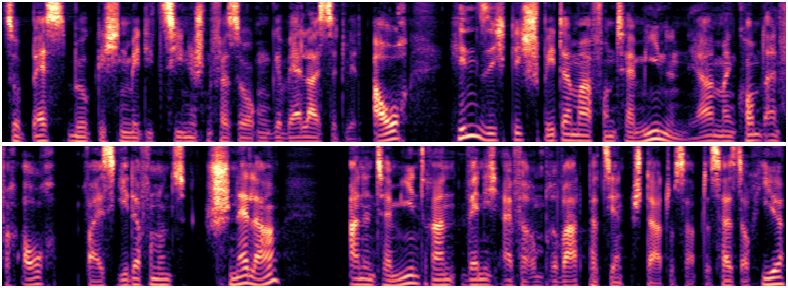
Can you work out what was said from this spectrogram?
zur bestmöglichen medizinischen Versorgung gewährleistet wird. Auch hinsichtlich später mal von Terminen, ja. Man kommt einfach auch, weiß jeder von uns, schneller an einen Termin dran, wenn ich einfach einen Privatpatientenstatus habe. Das heißt, auch hier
